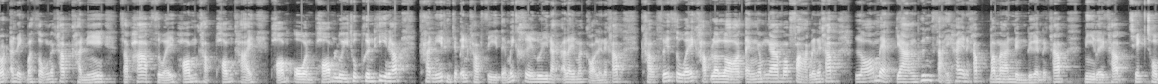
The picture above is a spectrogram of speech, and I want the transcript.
รถอเนกประสงค์นะครับคันนี้สภาพสวยพร้อมขับ พร้อมขาย พร้อมโอน พร้อมลุยทุกพื้นที่นะครับคันนี้ถึงจะเป็นขับ4แต่ไม่เคยลุยหนักอะไรมาก่อนเลยนะครับขับสวยๆขับหล่อๆแต่งงามๆมาฝากเลยนะครับล้อแม็กยางเพิ่งใส่ให้นะครับประมาณ 1 เดือนนะครับนี่เลยครับเช็คชม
